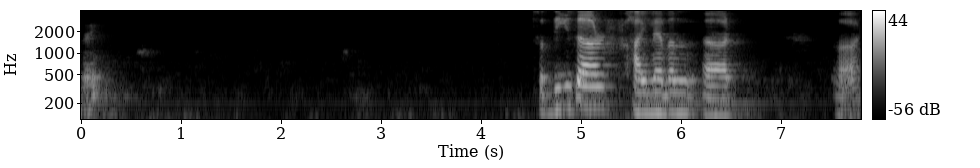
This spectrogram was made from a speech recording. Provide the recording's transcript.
Right? So these are high level uh, uh,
